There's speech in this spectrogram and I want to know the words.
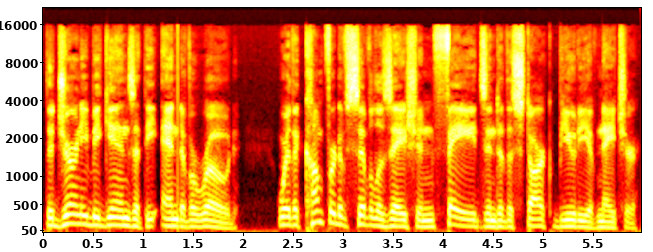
The journey begins at the end of a road, where the comfort of civilization fades into the stark beauty of nature.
